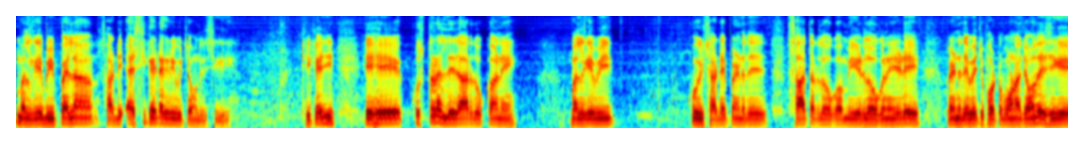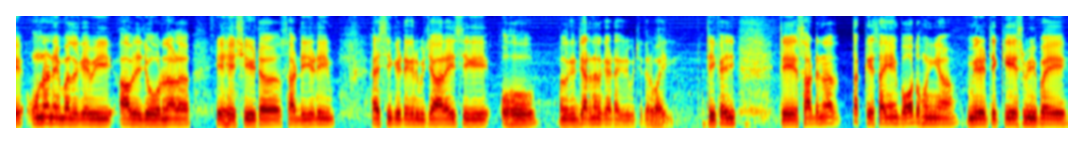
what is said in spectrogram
ਮਤਲਬ ਕਿ ਵੀ ਪਹਿਲਾਂ ਸਾਡੀ ਐਸੀ ਕੈਟਾਗਰੀ ਵਿੱਚ ਆਉਂਦੀ ਸੀਗੀ। ਠੀਕ ਹੈ ਜੀ? ਇਹ ਕੁਛ ਧੜੱਲੇਦਾਰ ਲੋਕਾਂ ਨੇ, ਮਤਲਬ ਕਿ ਵੀ ਕੋਈ ਸਾਡੇ ਪਿੰਡ ਦੇ ਸਾਤਰ ਲੋਕ, ਅਮੀਰ ਲੋਕ ਨੇ ਜਿਹੜੇ ਪਿੰਡ ਦੇ ਵਿੱਚ ਫੁੱਟ ਪਾਉਣਾ ਚਾਹੁੰਦੇ ਸੀਗੇ, ਉਹਨਾਂ ਨੇ ਮਤਲਬ ਕਿ ਵੀ ਆਪਦੇ ਜ਼ੋਰ ਨਾਲ ਇਹ ਸ਼ੀਟ ਸਾਡੀ ਜਿਹੜੀ ਐਸੀ ਕੈਟਾਗਰੀ ਵਿੱਚ ਆ ਰਹੀ ਸੀਗੀ, ਉਹ ਮਤਲਬ ਕਿ ਜਰਨਲ ਕੈਟਾਗਰੀ ਵਿੱਚ ਕਰਵਾਈ। ਠੀਕ ਹੈ ਜੀ। ਤੇ ਸਾਡੇ ਨਾਲ ਧੱਕੇ ਸਾਈਆਂ ਵੀ ਬਹੁਤ ਹੋਈਆਂ। ਮੇਰੇ ਤੇ ਕੇਸ ਵੀ ਪਏ।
